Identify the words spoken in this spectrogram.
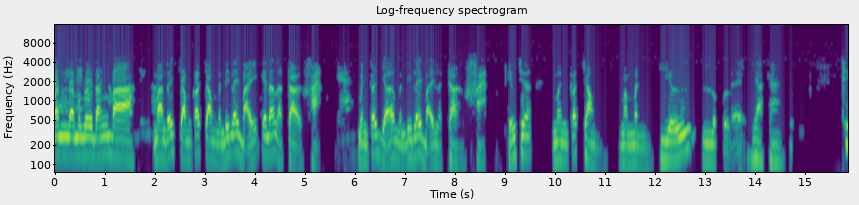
mình là một người đàn bà mà để chồng có chồng mình đi lấy bậy cái đó là trời phạt. Dạ. mình có vợ mình đi lấy bậy là trời phạt hiểu chưa? Mình có chồng mà mình giữ luật lệ gia can thì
